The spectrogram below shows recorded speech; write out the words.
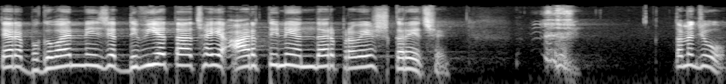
ત્યારે ભગવાનની જે દિવ્યતા છે એ આરતીની અંદર પ્રવેશ કરે છે. તમે જુઓ,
